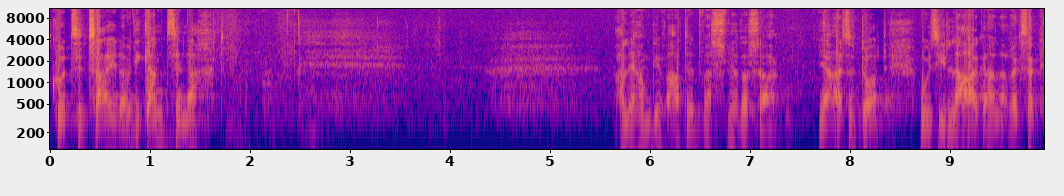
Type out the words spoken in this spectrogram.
kurze Zeit, aber die ganze Nacht. Alle haben gewartet, was wir das sagen. Ja, also dort, wo sie lagern, hat er gesagt,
